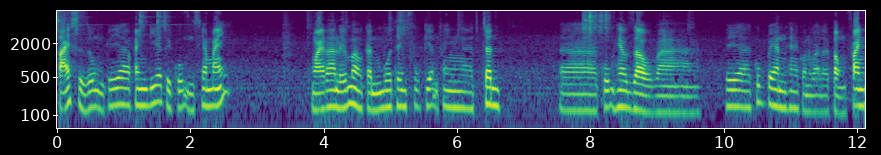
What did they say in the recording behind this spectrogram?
tái sử dụng cái à, phanh đĩa từ cụm xe máy. Ngoài ra nếu mà cần mua thêm phụ kiện phanh à, chân cụm heo dầu và cái cúp ben hay còn gọi là tổng phanh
